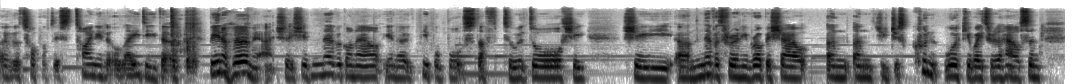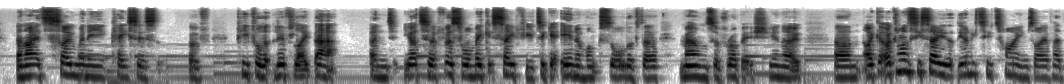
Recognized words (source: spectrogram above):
over the top of this tiny little lady that had been a hermit. Actually, she had never gone out. You know, people bought stuff to her door. She she um, never threw any rubbish out, and and you just couldn't work your way through the house. And and I had so many cases of people that lived like that, and you had to first of all make it safe for you to get in amongst all of the mounds of rubbish. You know, um, I, I can honestly say that the only two times I have had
